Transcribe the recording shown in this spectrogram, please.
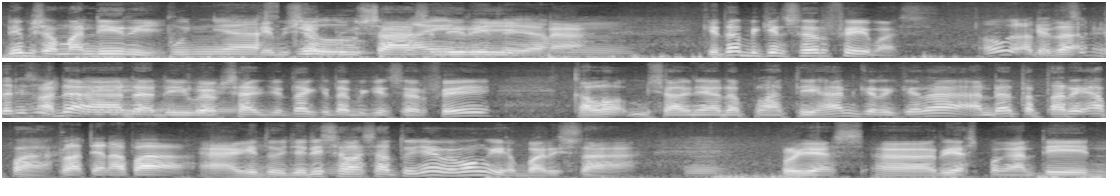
dia bisa mandiri, Punya dia bisa berusaha sendiri. gitu ya. Nah, Hmm. kita bikin survei, mas. Oh, ada Kita- dari survei. ada ada di Oke. website kita kita bikin survei. Kalau misalnya ada pelatihan, kira-kira anda tertarik apa? Pelatihan apa? Nah, gitu. Jadi salah satunya memang ya barista, Hmm. rias eh, rias pengantin,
